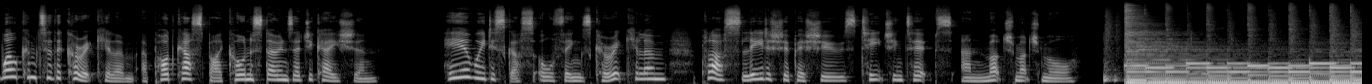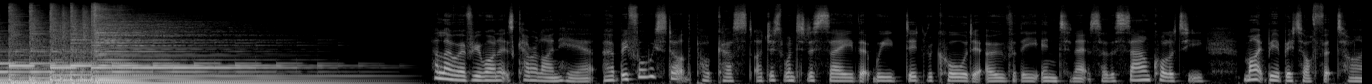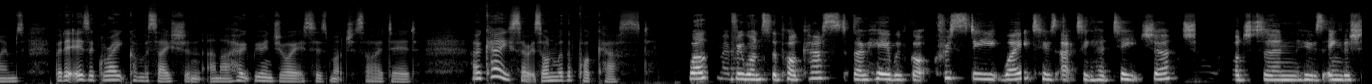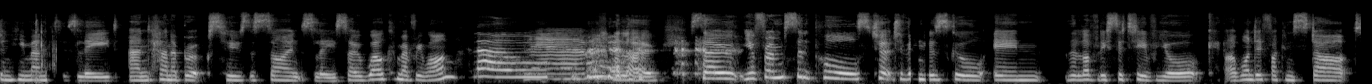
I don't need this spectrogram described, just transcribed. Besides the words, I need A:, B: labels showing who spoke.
A: Welcome to The Curriculum, a podcast by Cornerstones Education. Here we discuss all things curriculum, plus leadership issues, teaching tips, and much, much more. Hello, everyone. It's Caroline here. Uh, before we start the podcast, I just wanted to say that we did record it over the internet, so the sound quality might be a bit off at times, but it is a great conversation and I hope you enjoy it as much as I did. Okay, so it's on with the podcast.
B: Welcome everyone to the podcast. So here we've got Christie Waite, who's acting head teacher, Hodgson, who's English and Humanities lead, and Hannah Brooks, who's the science lead. So, welcome everyone.
C: Hello.
B: Hello. So, you're from St Paul's Church of England School in the lovely city of York. I wonder if I can start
